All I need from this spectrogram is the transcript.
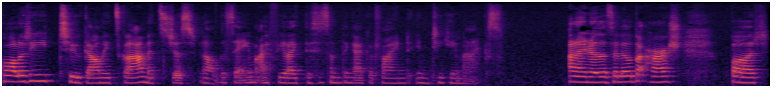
quality to Gal Meets Glam it's just not the same. I feel like this is something I could find in TK Maxx. And I know that's a little bit harsh but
